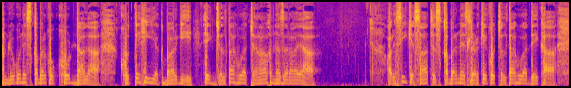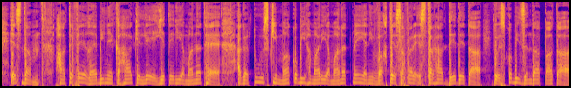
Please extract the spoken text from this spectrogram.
ہم لوگوں نے اس قبر کو کھوٹ ڈالا۔ کھوتے ہی یکبارگی ایک جلتا ہوا چراغ نظر آیا۔ اور اسی کے ساتھ اس قبر میں اس لڑکے کو چلتا ہوا دیکھا۔ اس دم حاطف غیبی نے کہا کہ لے، یہ تیری امانت ہے۔ اگر تو اس کی ماں کو بھی ہماری امانت میں یعنی وقت سفر اس طرح دے دیتا، تو اس کو بھی زندہ پاتا۔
